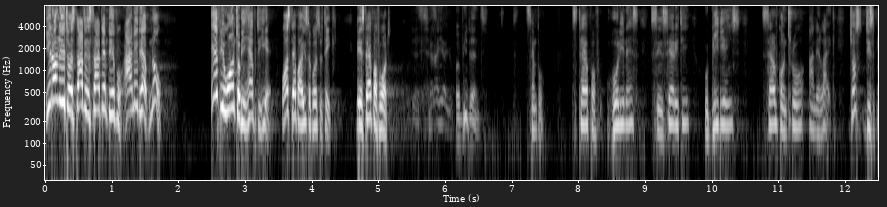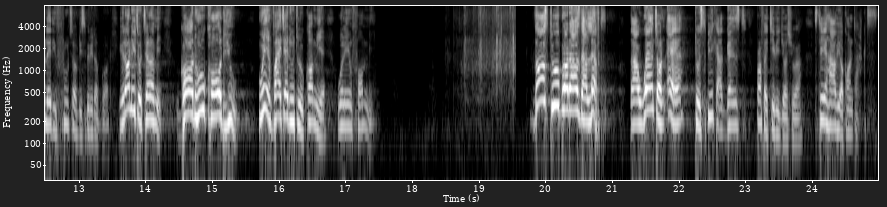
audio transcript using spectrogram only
You don't need to start insulting people. I need help. No. If you want to be helped here, what step are you supposed to take? The step of what? Obedience. Simple. Step of holiness, sincerity, obedience, self control, and the like. Just display the fruits of the Spirit of God. You don't need to tell me. God, who called you, who invited you to come here, will inform me. Those two brothers that left, that went on air to speak against Prophet TB Joshua, still have your contacts.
